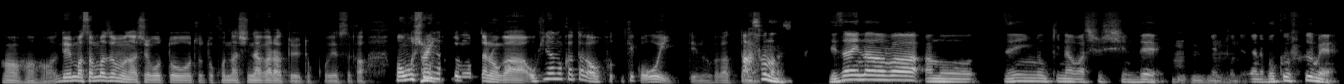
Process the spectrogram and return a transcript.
あはあはあで、まあ、様々な仕事をちょっとこなしながらというところですが、まあ、面白いなと思ったのが、沖縄の方がほ結構多いっていうのを伺ったあ、そうなんです。デザイナーは、あの、全員沖縄出身で、えっと、デザイナー僕含め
